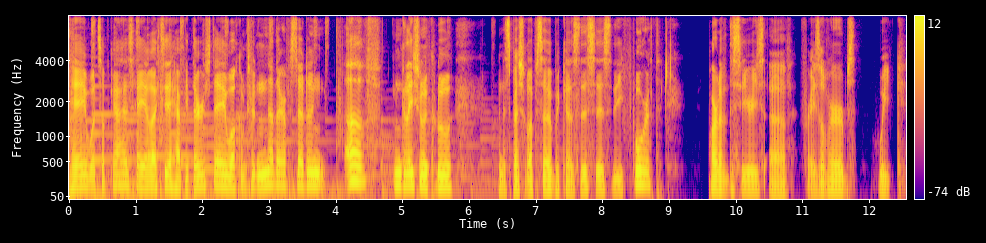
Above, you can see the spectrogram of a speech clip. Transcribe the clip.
Hey, what's up, guys? Hey, Alexia, happy Thursday. Welcome to another episode of English no Cru, and a special episode because this is the fourth part of the series of phrasal verbs week.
